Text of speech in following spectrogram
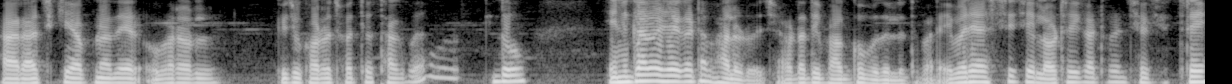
আর আজকে আপনাদের ওভারঅল কিছু খরচপাতিও থাকবে, কিন্তু ইনকামের জায়গাটা ভালো রয়েছে, হঠাৎই ভাগ্য বদলে যেতে পারে। এবারে আসছি যে লটারি কাটবেন, সেক্ষেত্রে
